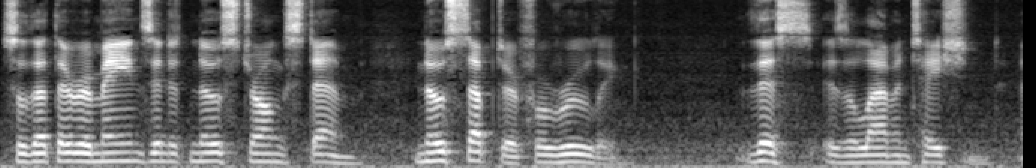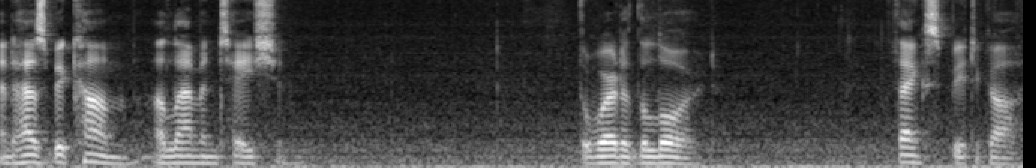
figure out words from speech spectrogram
so that there remains in it no strong stem, no scepter for ruling. This is a lamentation, and has become a lamentation. The word of the Lord. Thanks be to God.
